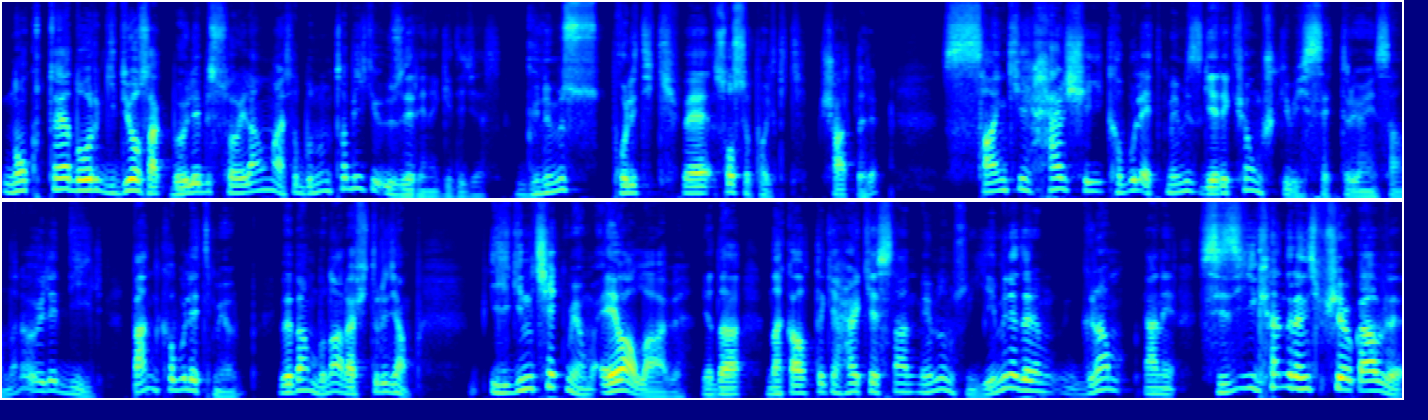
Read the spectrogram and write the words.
noktaya doğru gidiyorsak böyle bir söylem varsa bunun tabii ki üzerine gideceğiz. Günümüz politik ve sosyopolitik şartları sanki her şeyi kabul etmemiz gerekiyormuş gibi hissettiriyor insanlara. Öyle değil. Ben kabul etmiyorum. Ve ben bunu araştıracağım. İlgini çekmiyor mu? Eyvallah abi. Ya da knockout'taki herkesten memnun musun? Yemin ederim gram yani sizi ilgilendiren hiçbir şey yok abi.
